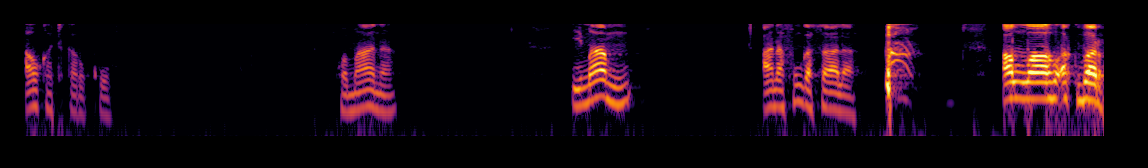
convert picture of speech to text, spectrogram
au katika rukuu. Kwa maana imamu anafunga sala allahu akbar.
